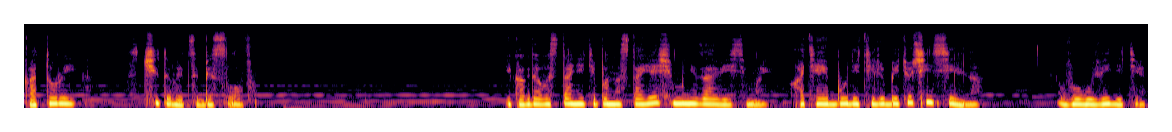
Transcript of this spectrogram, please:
который считывается без слов – и когда вы станете по-настоящему независимой, хотя и будете любить очень сильно, вы увидите,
